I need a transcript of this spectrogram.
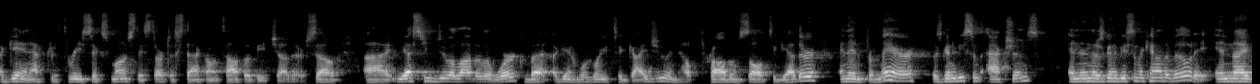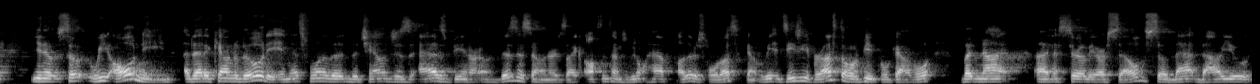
again after three six months they start to stack on top of each other so uh, yes you do a lot of the work but again we're going to guide you and help problem solve together and then from there there's going to be some actions and then there's going to be some accountability and like you know so we all need that accountability and that's one of the, the challenges as being our own business owners like oftentimes we don't have others hold us accountable it's easy for us to hold people accountable but not uh, necessarily ourselves. So that value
